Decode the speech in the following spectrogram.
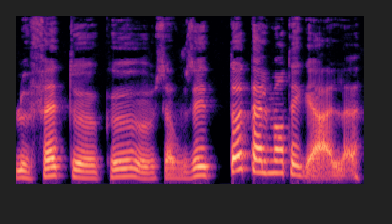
le fait que ça vous est totalement égal.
